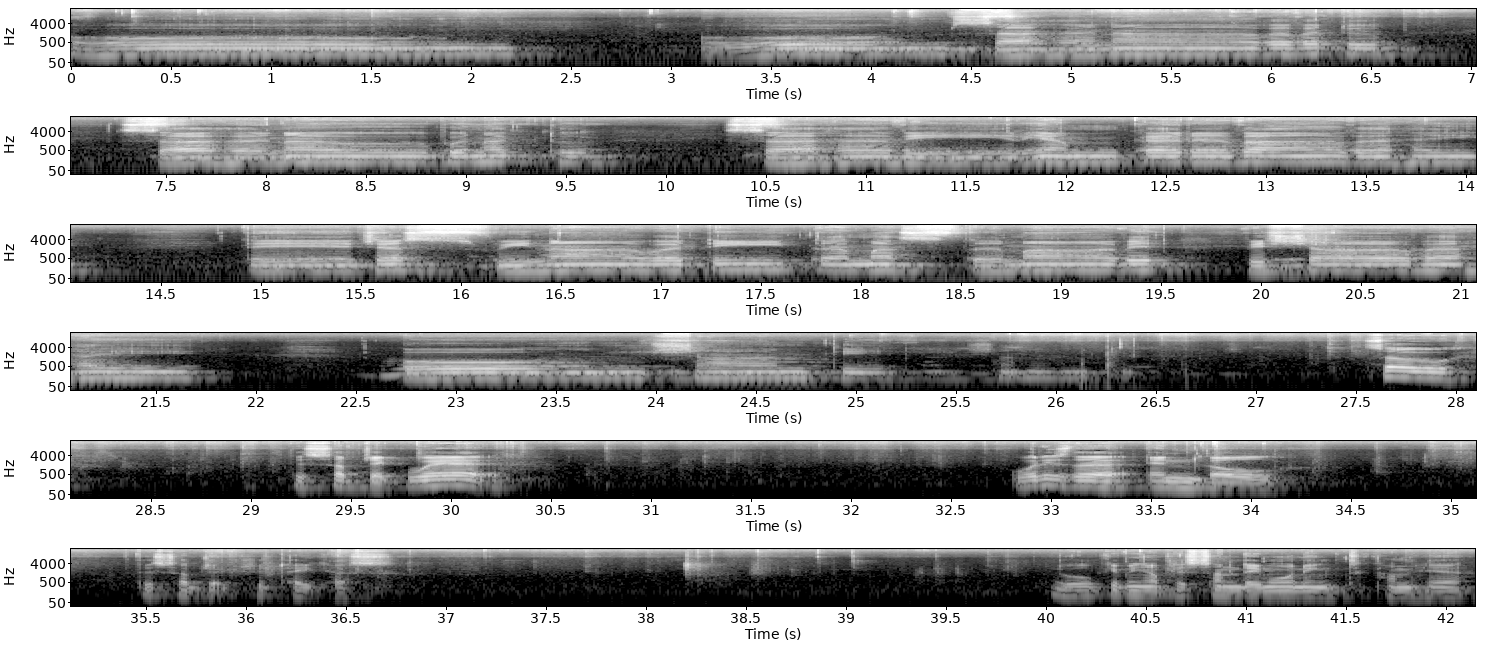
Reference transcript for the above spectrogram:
ॐ ॐ सहनाववतु सहनौ पुनक्तु सह वीर्यं करवावहै तेजस्विनावतीतमस्तमाविद्विषावहै ॐ शान्ति शान्ति So, this subject, where, what is the end goal this subject should take us? You're all giving up this Sunday morning to come here.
